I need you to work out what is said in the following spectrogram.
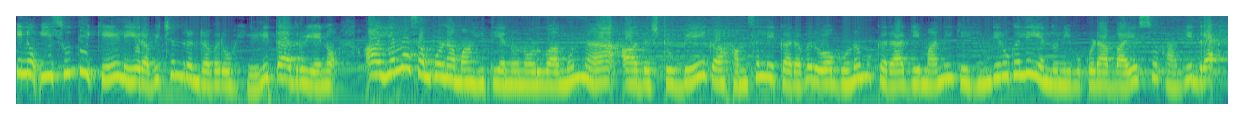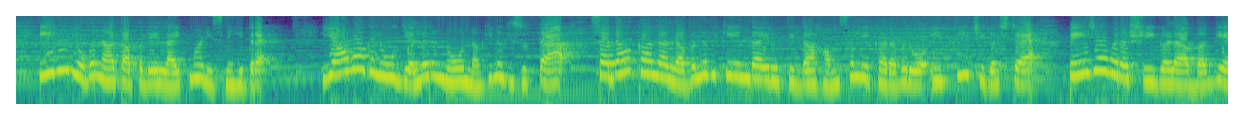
ಇನ್ನು ಈ ಸುದ್ದಿ ಕೇಳಿ ರವಿಚಂದ್ರನ್ ರವರು ಹೇಳಿದ್ದಾದ್ರೂ ಏನೋ? ಆ ಎಲ್ಲ ಸಂಪೂರ್ಣ ಮಾಹಿತಿಯನ್ನು ನೋಡುವ ಮುನ್ನ ಆದಷ್ಟು ಬೇಗ ಹಂಸಲೇಖರ್ ಅವರು ಗುಣಮುಖರಾಗಿ ಮನೆಗೆ ಹಿಂದಿರುಗಲಿ ಎಂದು ನೀವು ಕೂಡ ಬಯಸೋ ಹಾಗಿದ್ರೆ ಈ ವಿಡಿಯೋವನ್ನ ತಪ್ಪದೆ ಲೈಕ್ ಮಾಡಿ ಸ್ನೇಹಿತರೆ. ಯಾವಾಗಲೂ ಎಲ್ಲರನ್ನೂ ನಗಿನಗಿಸುತ್ತಾ ಸದಾಕಾಲ ಲವಲವಿಕೆಯಿಂದ ಇರುತ್ತಿದ್ದ ಹಂಸಲೇಖರ್ ಅವರು ಇತ್ತೀಚೆಗಷ್ಟೇ ಪೇಜಾವರ ಶ್ರೀಗಳ ಬಗ್ಗೆ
